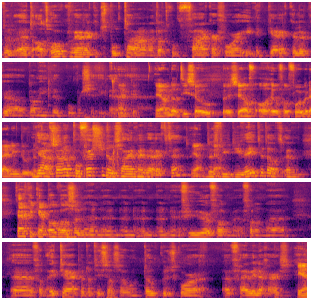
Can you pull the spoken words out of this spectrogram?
dat, het ad hoc werk, het spontane, dat komt vaker voor in de kerkelijke dan in de commerciële. Ja, omdat die zo eh, zelf al heel veel voorbereiding doen. Ja, het zijn ook professionals waar je mee werkt, hè? Ja, dus ja. Die, die weten dat. En kijk, ik heb ook wel eens een, een, een, een, een, verhuur van, van, een, eh, eh, van Euterpe, dat is dan zo'n toonkunstkoor vrijwilligers. Ja,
